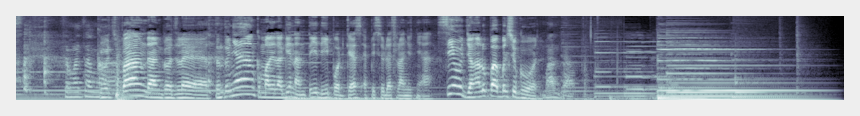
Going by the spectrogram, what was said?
sama-sama Coach Pang dan Godless. Tentunya kembali lagi nanti di podcast episode selanjutnya. See you, jangan lupa bersyukur. mantap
